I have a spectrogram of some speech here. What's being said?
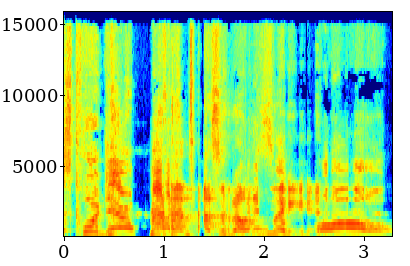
is Cordarrelle That's what I'm saying. ball?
